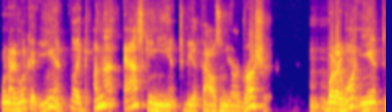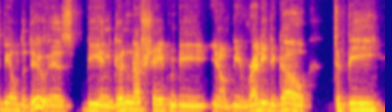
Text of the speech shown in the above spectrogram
when I look at Yant, like I'm not asking Yant to be a thousand yard rusher. Mhm. What I want Yant to be able to do is be in good enough shape and be, you know, be ready to go to be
